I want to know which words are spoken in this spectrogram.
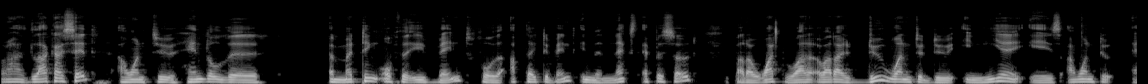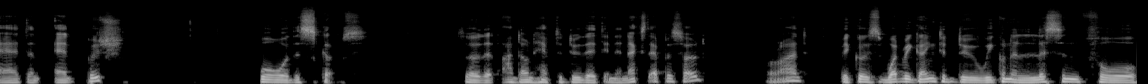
All right. Like I said, I want to handle the emitting of the event for the update event in the next episode. But what, what, what I do want to do in here is I want to add an add push for the scripts so that I don't have to do that in the next episode. All right. Because what we're going to do, we're going to listen for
